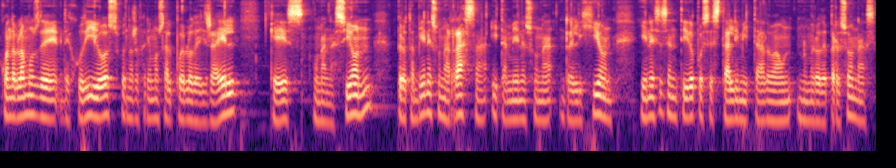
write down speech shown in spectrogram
Cuando hablamos de, judíos, pues nos referimos al pueblo de Israel, que es una nación, pero también es una raza y también es una religión, y en ese sentido pues está limitado a un número de personas.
